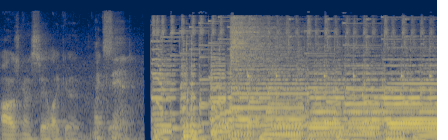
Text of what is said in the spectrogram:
Oh, I was gonna say like a... Like a- sand. thank you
